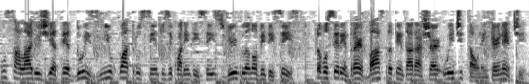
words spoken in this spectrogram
com salários de até 2.446,96. Para você entrar, basta tentar achar o edital na internet.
